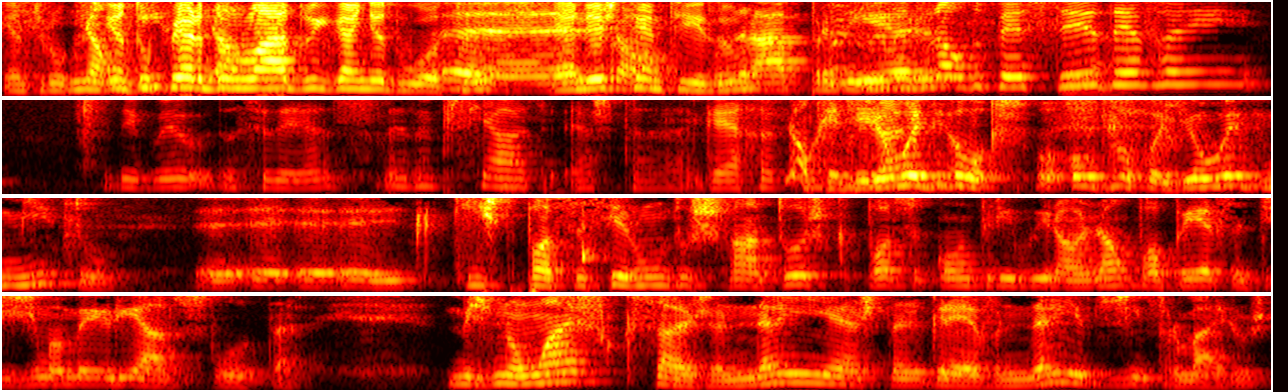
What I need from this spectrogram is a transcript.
entre o, não, entre o perde de um lado e ganha do outro? Uh, é neste pronto, sentido. Poderá perder. O eleitoral do PSD devem, digo eu, do CDS, devem apreciar esta guerra. Não, quer dizer, eu, eu, houve uma coisa, eu admito que isto possa ser um dos fatores que possa contribuir ou não para o PS atingir uma maioria absoluta. Mas não acho que seja nem esta greve, nem a dos enfermeiros,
